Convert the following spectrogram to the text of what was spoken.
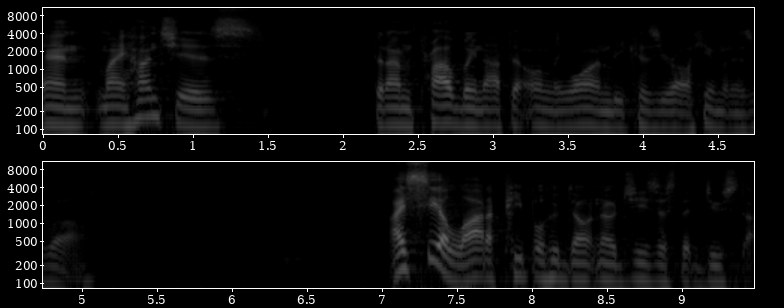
And my hunch is that I'm probably not the only one because you're all human as well. I see a lot of people who don't know Jesus that do stuff.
